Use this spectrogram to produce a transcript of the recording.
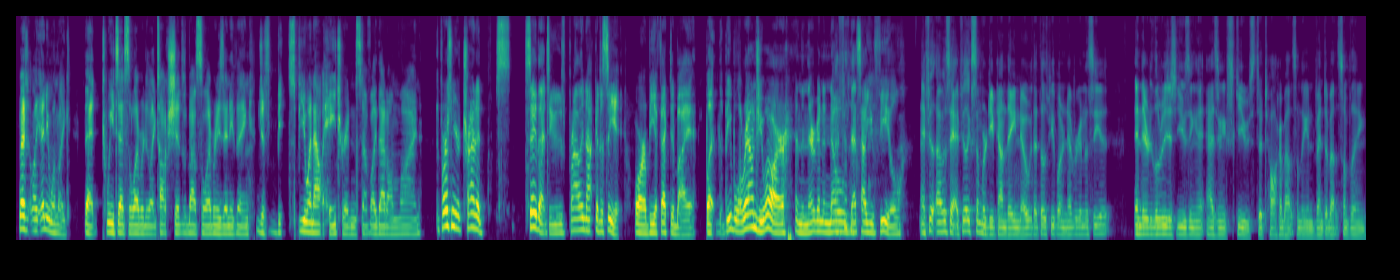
especially like anyone like that tweets at celebrity, like talk shit about celebrities, anything, just be, spewing out hatred and stuff like that online. The person you're trying to say that to is probably not going to see it or be affected by it. But the people around you are, and then they're going to know feel like- that's how you feel. I feel I would say I feel like somewhere deep down they know that those people are never going to see it, and they're literally just using it as an excuse to talk about something, and vent about something,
